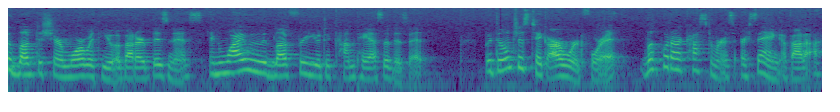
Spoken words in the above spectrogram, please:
Would love to share more with you about our business and why we would love for you to come pay us a visit. But don't just take our word for it. Look what our customers are saying about us.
